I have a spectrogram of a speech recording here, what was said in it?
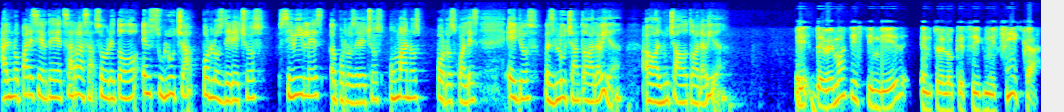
al no parecer de esa raza, sobre todo en su lucha por los derechos civiles o por los derechos humanos, por los cuales ellos pues luchan toda la vida o han luchado toda la vida. Eh, debemos distinguir entre lo que significa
